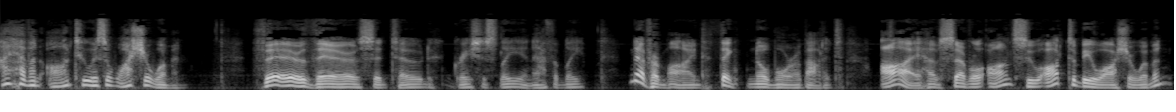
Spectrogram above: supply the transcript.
I have an aunt who is a washerwoman." "There, there," said Toad, graciously and affably. "Never mind. Think no more about it. I have several aunts who ought to be washerwomen.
